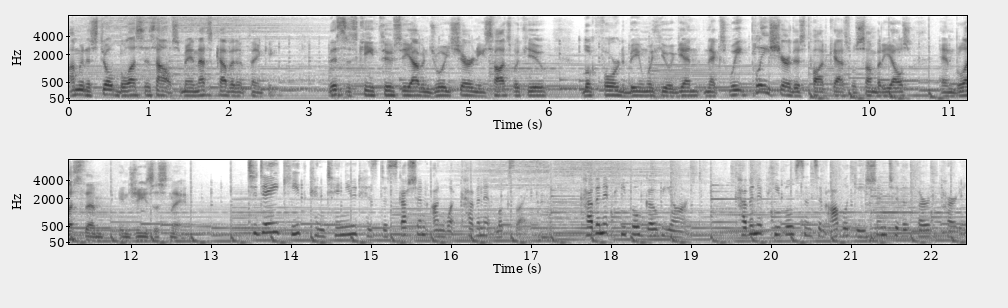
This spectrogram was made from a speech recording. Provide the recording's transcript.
I'm going to still bless his house. Man, that's covenant thinking. This is Keith Tusey. I've enjoyed sharing these thoughts with you. Look forward to being with you again next week. Please share this podcast with somebody else and bless them in Jesus' name. Today, Keith continued his discussion on what covenant looks like. Covenant people go beyond. Covenant people sense an obligation to the third party.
